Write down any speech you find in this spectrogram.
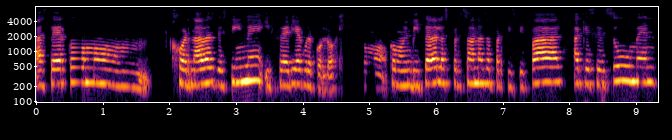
hacer como mm, jornadas de cine y feria agroecológica. Como, como, invitar a las personas a participar, a que se sumen,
